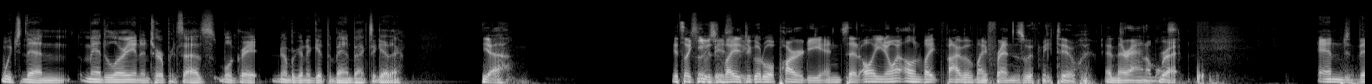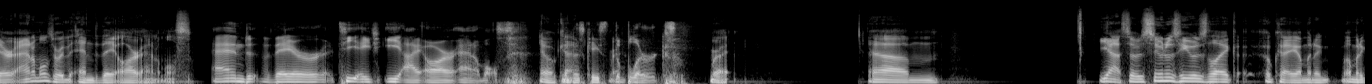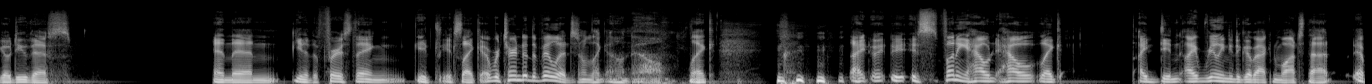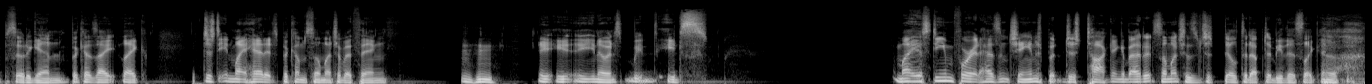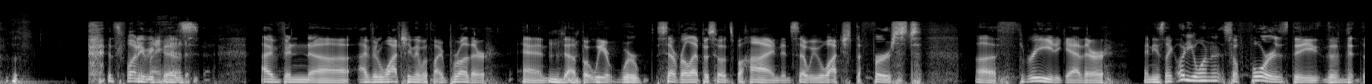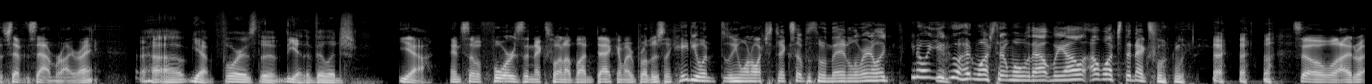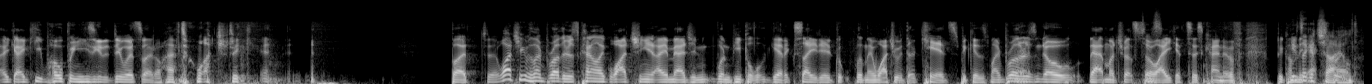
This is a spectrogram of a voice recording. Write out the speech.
which then Mandalorian interprets as, well, great. Now we're going to get the band back together. yeah. It's like So he was invited to go to a party and said, "Oh, you know what? I'll invite five of my friends with me too, and they're animals, Right. And they're animals or, and they are animals. And they're T H E I R animals. Okay. In this case, the Right. blurgs. Right. Um. Yeah. So as soon as he was like, "Okay, I'm gonna, I'm gonna go do this," and then you know, the first thing it's it's like a return to the village, and I'm like, "Oh no!" Like, I it, it's funny how how like I didn't. I really need to go back and watch that episode again because I like just in my head it's become so much of a thing. Mm-hmm. It, it- you know, it's it's my esteem for it hasn't changed, but just talking about it so much has just built it up to be this like, ugh. It's funny because I've been uh, I've been watching them with my brother, and uh, Mhm. but we're we're several episodes behind, and so we watched the first uh, three together. And he's like, "Oh, do you want to?" So four is the the the Seven Samurai, right? uh, yeah. Four is the yeah the village. Yeah. And so four is the next one up on deck, and my brother's like, "Hey, do you want do you want to watch the next episode of Mandalorian?" I'm like, "You know what? You go ahead and watch that one without me. I'll I'll watch the next one with." you." so I don't. I, I keep hoping he's going to do it, so I don't have to watch it again. But uh, watching it with my brother is kind of like watching it. I imagine when people get excited when they watch it with their kids, because my brother doesn't know that much about. So He's- I get to kind of become He's like a child.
